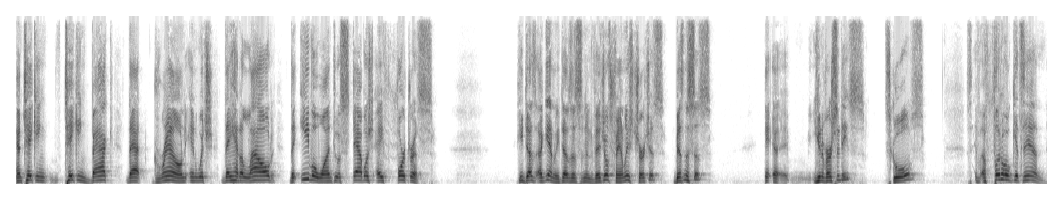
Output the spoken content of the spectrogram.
and taking, taking back that ground in which they had allowed the evil one to establish a fortress. He does, again, he does this in individuals, families, churches businesses, uh, universities, schools. A foothold gets in,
